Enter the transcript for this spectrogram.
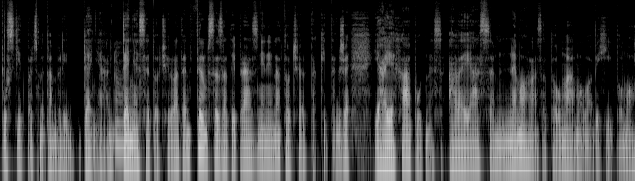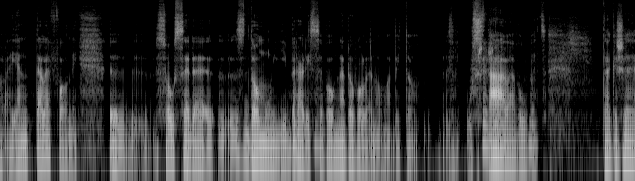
pustit, pač jsme tam byli denně a mm. denně se točilo a ten film se za ty prázdniny natočil taky, takže já je chápu dnes, ale já jsem nemohla za tou mámou, abych jí pomohla, jen telefony, e, sousedé z domu jí brali s sebou na dovolenou, aby to ustála vůbec. Takže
